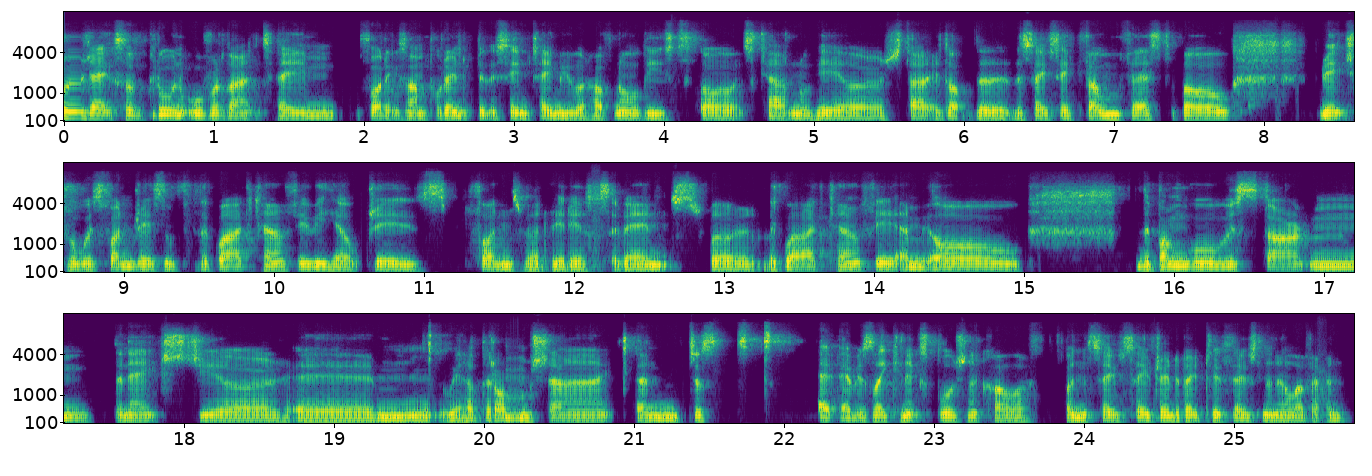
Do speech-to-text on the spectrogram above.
projects have grown over that time. For example, around about the same time we were having all these thoughts, Karen O'Hare started up the, the Southside Film Festival. Rachel was fundraising for the Glad Cafe. We helped raise funds. We had various events for the Glad Cafe, and we all the bungalow was starting the next year. Um, we had the Rum Shack, and just it, it, was like an explosion of colour on the south side around about 2011,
